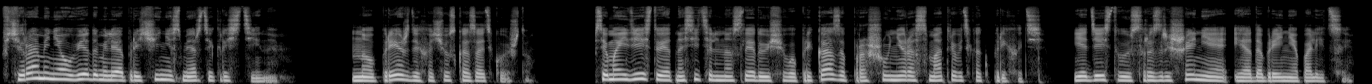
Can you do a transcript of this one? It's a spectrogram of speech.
Вчера меня уведомили о причине смерти Кристины. Но прежде хочу сказать кое-что. Все мои действия относительно следующего приказа прошу не рассматривать как прихоть. Я действую с разрешения и одобрения полиции.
